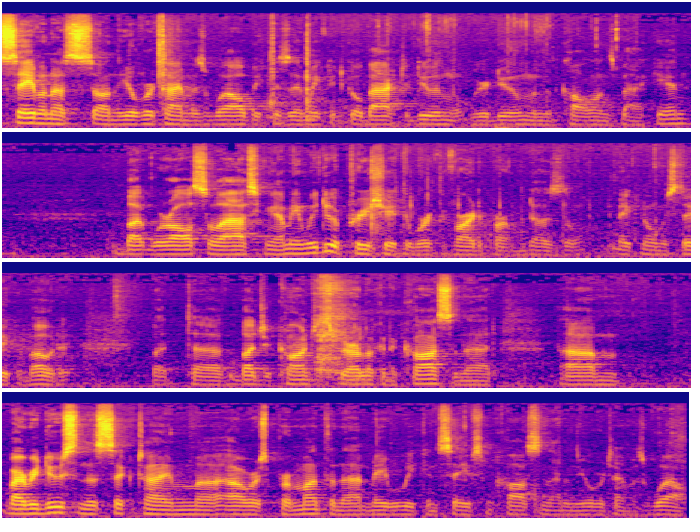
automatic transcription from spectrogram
save on us on the overtime as well, because then we could go back to doing what we were doing when the call-ins back in. But we're also asking, I mean, we do appreciate the work the fire department does, don't make no mistake about it. But, uh, budget conscious, we are looking at costs in that. Um, by reducing the sick time uh, hours per month and that, maybe we can save some costs in that in the overtime as well.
